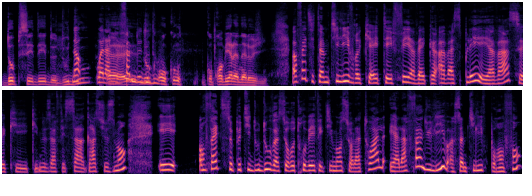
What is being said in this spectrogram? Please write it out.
d'obsédés de doudou. voilà, de euh, femmes de doudou. On, comprend bien l'analogie. En fait, c'est un petit livre qui a été fait avec Avas Play et Avas qui, qui nous a fait ça gracieusement. Et en fait, ce petit doudou va se retrouver effectivement sur la toile et à la fin du livre, c'est un petit livre pour enfants,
